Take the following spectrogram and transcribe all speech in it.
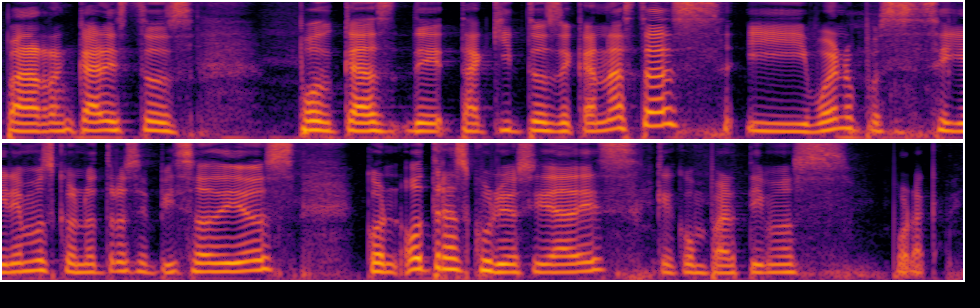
para arrancar estos podcasts de taquitos de canastas y bueno, pues seguiremos con otros episodios con otras curiosidades que compartimos por acá.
